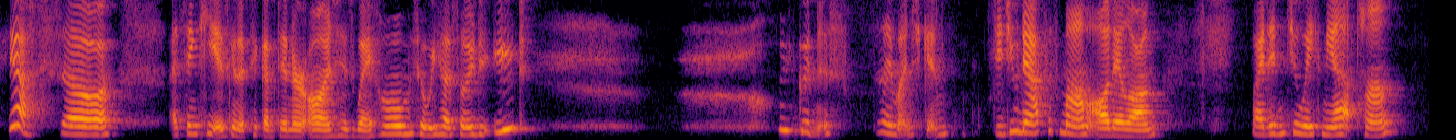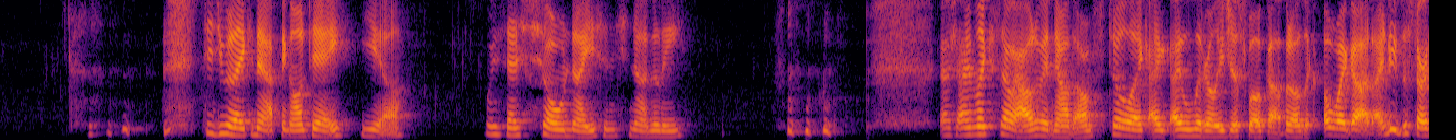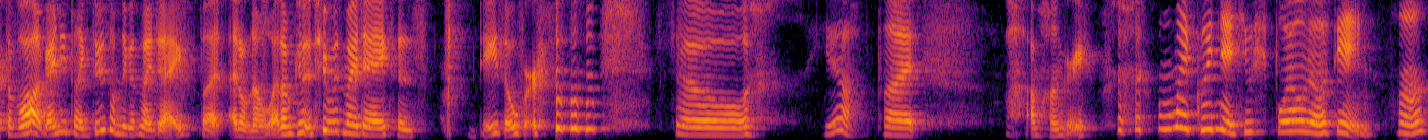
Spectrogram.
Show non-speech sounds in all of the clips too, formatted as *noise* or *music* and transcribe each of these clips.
yeah, so I think he is gonna pick up dinner on his way home so we have something to eat. My goodness. Hi Munchkin. Did you nap with mom all day long? Why didn't you wake me up, huh? *laughs* Did you like napping all day? Yeah. Was that so nice and snuggly? *laughs* Gosh, I'm like so out of it now though. I'm still like, I, I literally just woke up and I was like, oh my god, I need to start the vlog. I need to like do something with my day. But I don't know what I'm gonna *laughs* do with my day because day's over. so, yeah, but *sighs* I'm hungry. oh my goodness, you spoiled the thing, huh?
